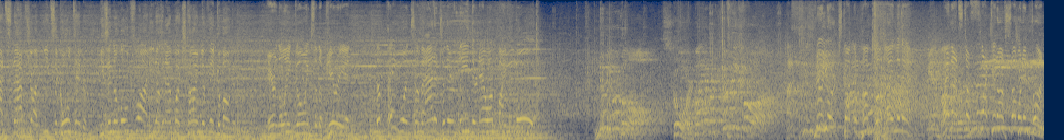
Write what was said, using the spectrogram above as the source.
That snapshot beats the goaltender. He's in the low slot. He doesn't have much time to think about it. Here in the late goings of the period, the Penguins have added to their lead. They're now up by four. New York goal. Scored by number 34. Assisted New York's got the puck behind the net. And that's deflected off someone in front.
